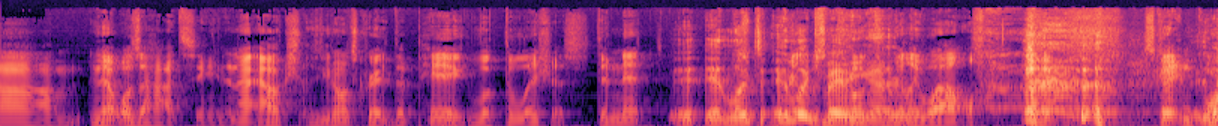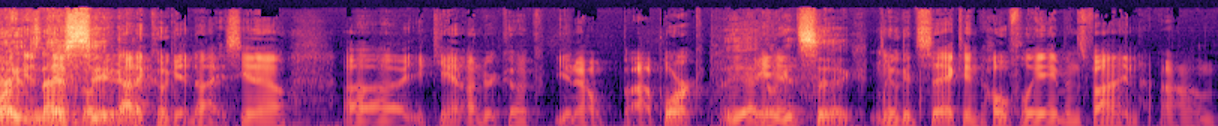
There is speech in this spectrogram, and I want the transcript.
Um, and that was a hot scene. And I actually, you know what's great? The pig looked delicious, didn't it? It, it looked, it It looked very good. really well. it's good. And pork Nice- is nice difficult. You sear. got to cook it nice. You know, uh, you can't undercook. You know, uh, pork. yeah, you'll get sick. You'll get sick, and hopefully, Aemond's fine. Um,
